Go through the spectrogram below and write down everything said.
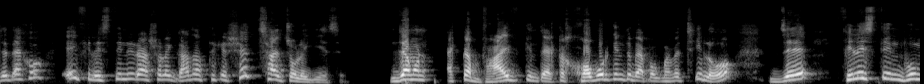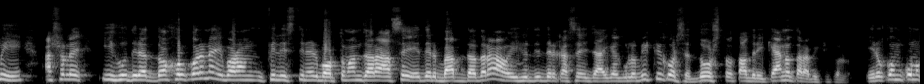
যে, দেখো, এই ফিলিস্তিনিরা আসলে গাজা থেকে স্বেচ্ছায় চলে গিয়েছে। যেমন একটা ভাইব কিন্তু, একটা খবর কিন্তু ব্যাপকভাবে ছিল যে ফিলিস্তিন ভূমি আসলে ইহুদিরা দখল করে নাই, বরং ফিলিস্তিনের বর্তমান যারা আছে, এদের বাপ দাদারা ইহুদিদের কাছে এই জায়গাগুলো বিক্রি করছে। দোষ তো তাদেরই। কেন তারা বিক্রি করল? এরকম কোনো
